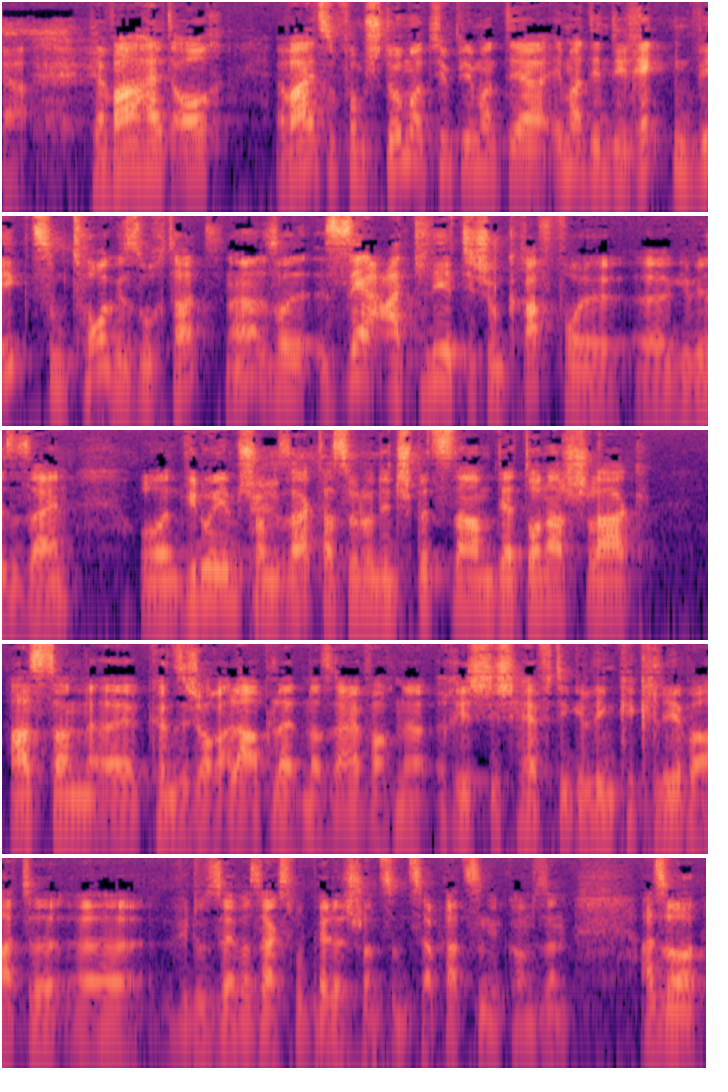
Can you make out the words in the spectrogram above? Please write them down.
ja, ja. Der war halt auch, er war halt so vom Stürmertyp jemand, der immer den direkten Weg zum Tor gesucht hat. Ne? Soll sehr athletisch und kraftvoll äh, gewesen sein. Und wie du eben schon gesagt hast, wenn du den Spitznamen der Donnerschlag hast, dann äh, können sich auch alle ableiten, dass er einfach eine richtig heftige linke Klebe hatte, äh, wie du selber sagst, wo Bälle schon zum Zerplatzen gekommen sind. Also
